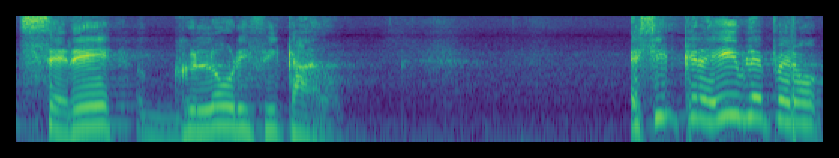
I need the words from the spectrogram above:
seré glorificado. Es increíble, pero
